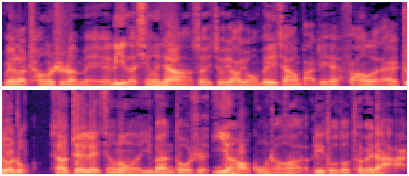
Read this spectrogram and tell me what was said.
为了城市的美丽的形象，所以就要用围墙把这些房子来遮住。像这类行动呢，一般都是一号工程啊，力度都特别大，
